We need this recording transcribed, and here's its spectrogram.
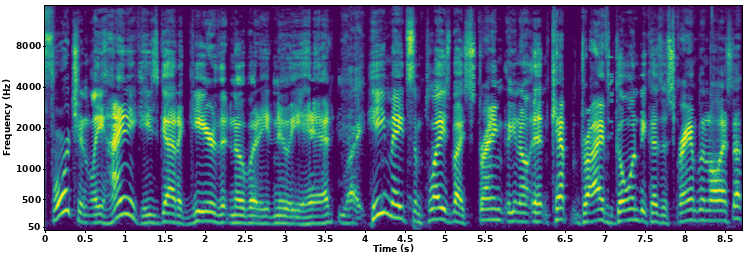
fortunately, Heinicke's got a gear that nobody knew he had. Right. He made some plays by strang, you know, and kept drives going because of scrambling and all that stuff.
